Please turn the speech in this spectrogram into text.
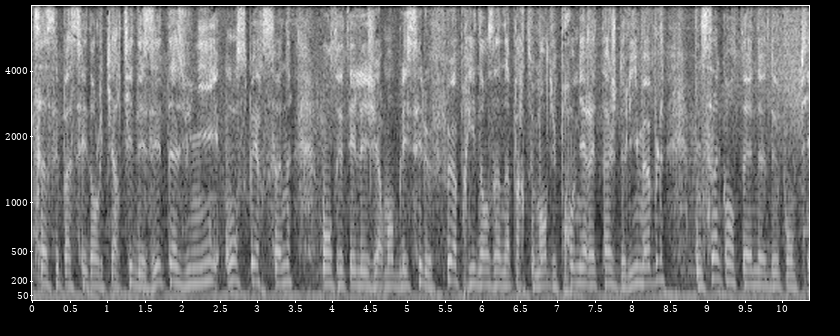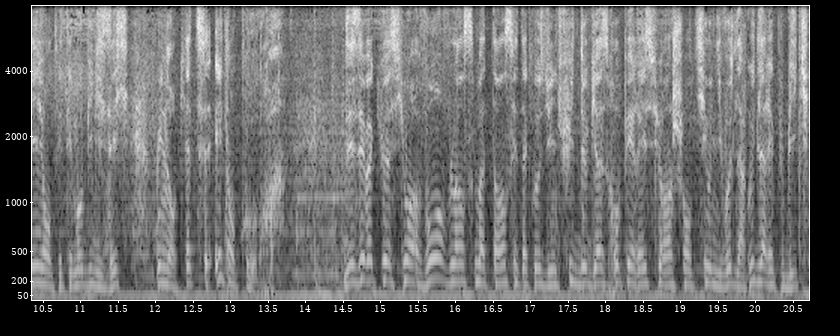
Ça s'est passé dans le quartier des États-Unis. 11 personnes ont été légèrement blessées. Le feu a pris dans un appartement du premier étage de l'immeuble. Une cinquantaine de pompiers ont été mobilisés. Une enquête est en cours. Des évacuations à Vaux-en-Velin ce matin, c'est à cause d'une fuite de gaz repérée sur un chantier au niveau de la rue de la République.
